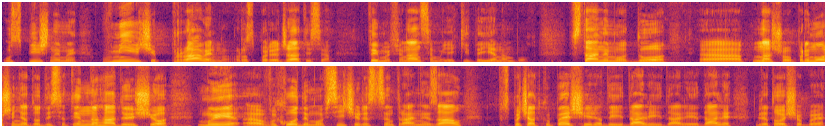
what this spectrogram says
успішними, вміючи правильно розпоряджатися тими фінансами, які дає нам Бог. Встанемо до нашого приношення, до десятин. Нагадую, що ми е, виходимо всі через центральний зал. Спочатку перші ряди, і далі, і далі, і далі, для того, щоб е,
